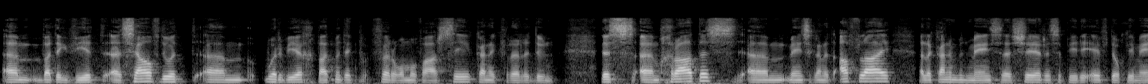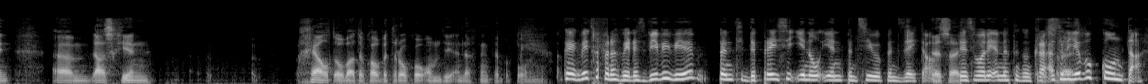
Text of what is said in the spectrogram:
ehm um, wat ek weet uh, selfdood ehm um, oorweeg, wat moet ek vir hom of haar sê? Kan ek vir hulle doen? Dis ehm um, gratis. Ehm um, mense kan dit aflaai. Hulle kan dit met mense share as 'n PDF dokument. Ehm um, daar's geen geld of wat ook al betrokke om die inligting te bekom nie. Okay, ek weet gefvinnig weer, dis www.depressie101.co.za. Dis waar jy inligting kan kry. As hulle jou wil kontak.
